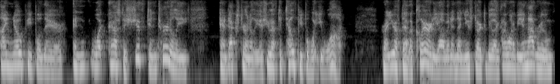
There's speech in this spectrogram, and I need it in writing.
I know people there. And what has to shift internally and externally is you have to tell people what you want, right? You have to have a clarity of it. And then you start to be like, I want to be in that room.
